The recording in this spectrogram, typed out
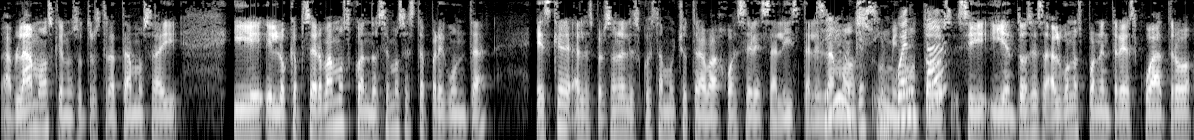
hablamos, que nosotros tratamos ahí. Y, y, lo que observamos cuando hacemos esta pregunta es que a las personas les cuesta mucho trabajo hacer esa lista. Les Sí, damos un 50. minuto. Sí, y entonces algunos ponen tres, cuatro,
